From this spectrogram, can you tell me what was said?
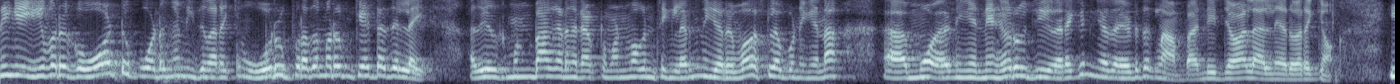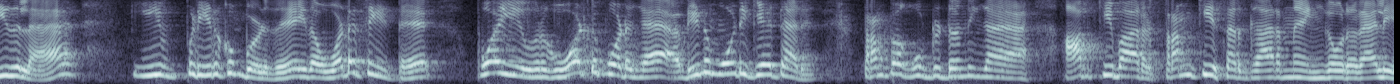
நீங்கள் இவருக்கு ஓட்டு போடுங்கன்னு இது வரைக்கும் ஒரு பிரதமரும் கேட்டதில்லை. அது இதுக்கு முன்பாக இருந்த டாக்டர் மன்மோகன் சிங்லேருந்து நீங்கள் ரிவர்ஸில் போனீங்கன்னா மோ நீங்கள் நெஹ்ருஜி வரைக்கும் நீங்கள் அதை எடுத்துக்கலாம். பண்டிட் ஜவஹர்லால் நேரு வரைக்கும். இதில் இப்படி இருக்கும் பொழுது இதை உடச்சிக்கிட்டு போய் இவருக்கு ஓட்டு போடுங்க அப்படின்னு மோடி கேட்டார். ட்ரம்ப்பை கூப்பிட்டுட்டு வந்து இங்கே ஆப்கி பார் ட்ரம்ப் சர்க்கார்னு இங்கே ஒரு ரேலி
